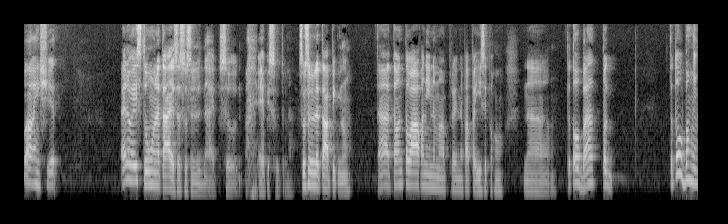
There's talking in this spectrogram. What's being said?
Fucking shit. Anyways, tungo na tayo sa susunod na episode. episode na. Susunod na topic, no? Ah, tawan-tawa ako kanina mga pre, napapaisip ako na totoo ba pag totoo bang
